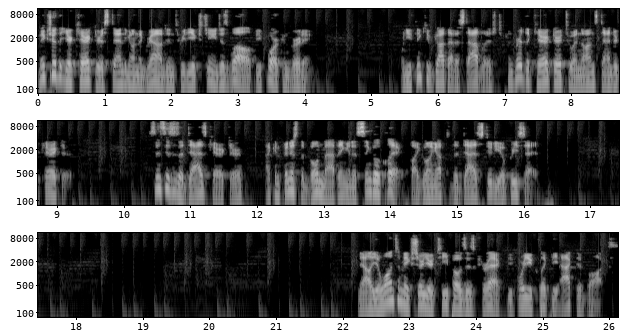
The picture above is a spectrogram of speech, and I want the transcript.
Make sure that your character is standing on the ground in 3DXchange as well before converting. When you think you've got that established, convert the character to a non-standard character. Since this is a Daz character, I can finish the bone mapping in a single click by going up to the Daz Studio preset. Now you'll want to make sure your T-pose is correct before you click the active box.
